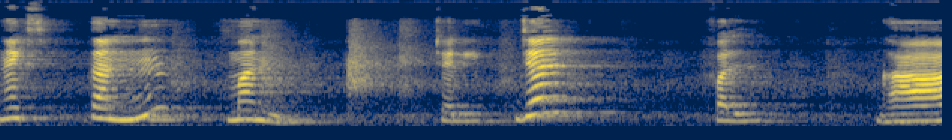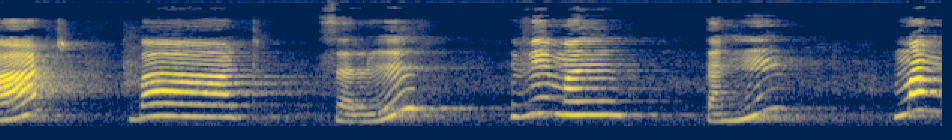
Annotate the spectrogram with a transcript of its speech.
नेक्स्ट तन। मन। चलिए, जल। फल। घाट। बाट। सरल। विमल तन मन।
